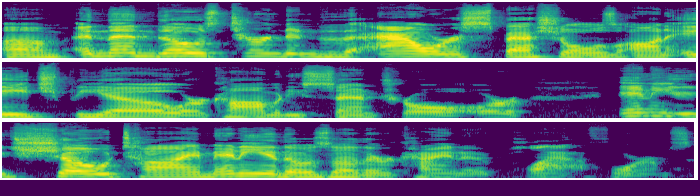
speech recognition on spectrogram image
Um, and then those turned into the hour specials on HBO or Comedy Central or any Showtime, any of those other kind of platforms.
